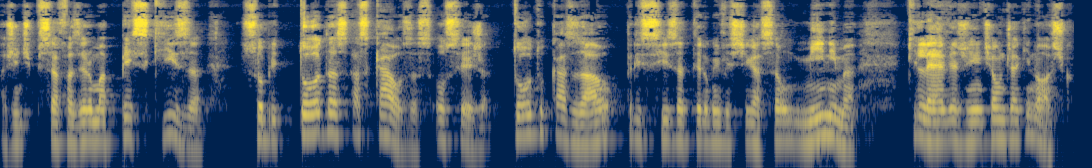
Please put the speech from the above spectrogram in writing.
a gente precisa fazer uma pesquisa sobre todas as causas, ou seja, todo casal precisa ter uma investigação mínima que leve a gente a um diagnóstico.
